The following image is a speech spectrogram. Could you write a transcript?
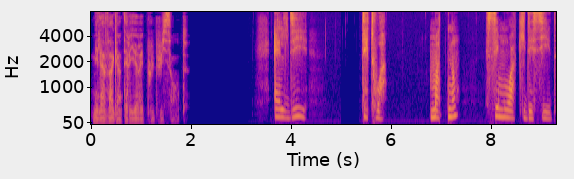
mais la vague intérieure est plus puissante. Elle dit Tais-toi. Maintenant, c'est moi qui décide.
